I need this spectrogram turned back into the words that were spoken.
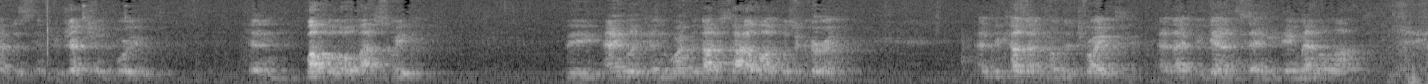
have this interjection for you. In Buffalo last week, the Anglican Orthodox dialogue was occurring. And because I'm from Detroit and I began saying amen a lot,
